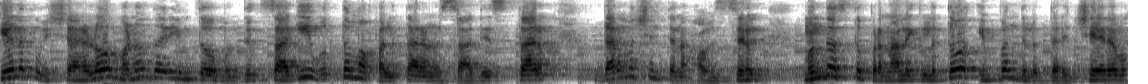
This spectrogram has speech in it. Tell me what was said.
కీలక విషయాలలో మనోధైర్యంతో ముందుకు సాగి ఉత్తమ ఫలితాలను సాధిస్తారు. ధర్మచింతన అవసరం. ముందస్తు ప్రణాళికలతో ఇబ్బందులు దరిచేరవు.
